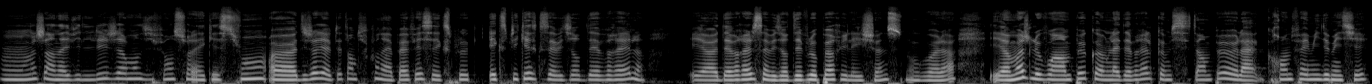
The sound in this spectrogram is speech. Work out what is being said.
Hum, Moi, j'ai un avis légèrement différent sur la question. Euh, déjà, il y a peut-être un truc qu'on n'a pas fait, c'est expliquer ce que ça veut dire DevRel. Et euh, DevRel, ça veut dire Developer Relations. Donc voilà. Et euh, moi, je le vois un peu comme la DevRel, comme si c'était un peu euh, la grande famille de métiers,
